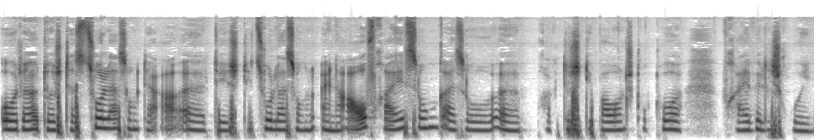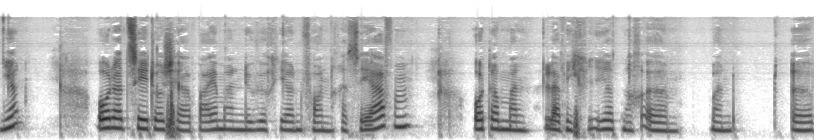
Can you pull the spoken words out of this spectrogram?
Oder durch das Zulassung der äh, durch die Zulassung einer Aufreißung, also äh, praktisch die Bauernstruktur freiwillig ruinieren oder C durch Herbeimanövrieren von Reserven oder man laviriert noch, äh, man äh,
